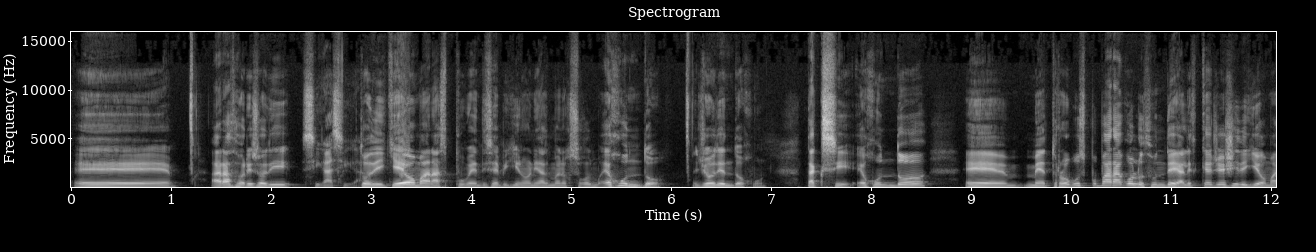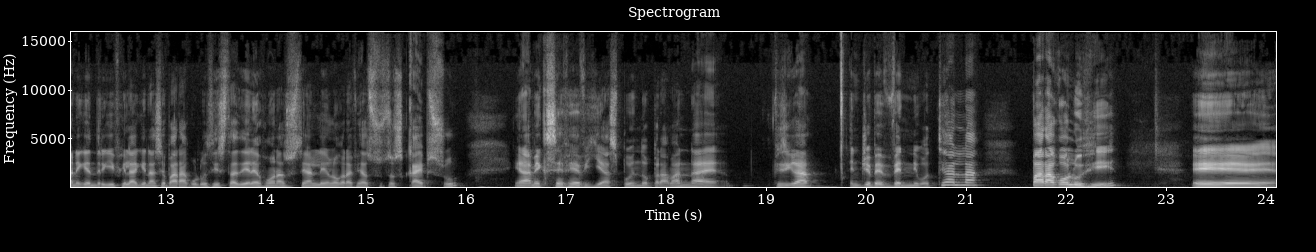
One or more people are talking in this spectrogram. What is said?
Ε, άρα θεωρείς ότι Σιγά σιγά. το δικαίωμα ας πούμε, της επικοινωνίας με τον έξω κόσμος έχουν το. Δεν ότι δεν το έχουν. Εντάξει, έχουν το ε, με τρόπους που παρακολουθούνται η αλήθεια και έχει δικαίωμα η κεντρική φυλακή να σε παρακολουθεί στα τηλέφωνα σου, στην αλληλογραφία σου, στο Skype σου για να μην ξεφεύγει ας πούμε το πράγμα. Να, ε, φυσικά δεν και επεμβαίνει ποτέ αλλά παρακολουθεί. Ε,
